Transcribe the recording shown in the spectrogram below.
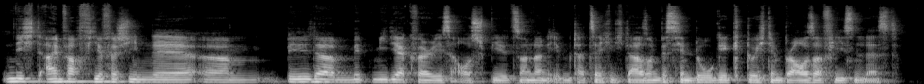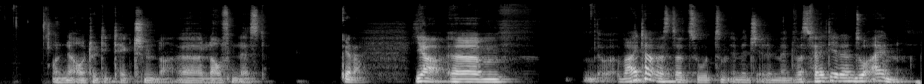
nicht einfach vier verschiedene ähm, Bilder mit Media Queries ausspielt, sondern eben tatsächlich da so ein bisschen Logik durch den Browser fließen lässt und eine Autodetection äh, laufen lässt. Genau. Ja, ähm, weiteres dazu zum Image-Element. Was fällt dir denn so ein?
